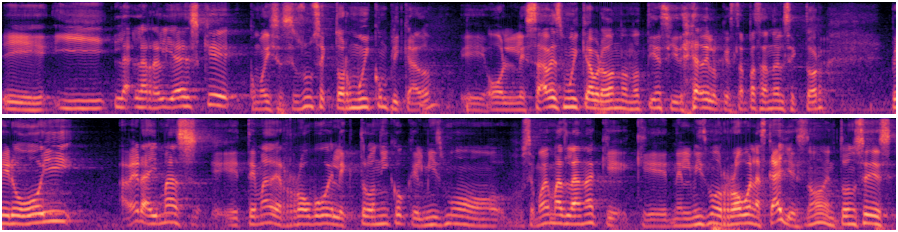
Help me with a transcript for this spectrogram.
eh, y la, la realidad es que, como dices, es un sector muy complicado. Eh, o le sabes muy cabrón o no tienes idea de lo que está pasando en el sector. Pero hoy, a ver, hay más eh, tema de robo electrónico que el mismo, se mueve más lana que, en el mismo robo en las calles, ¿no? Entonces,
